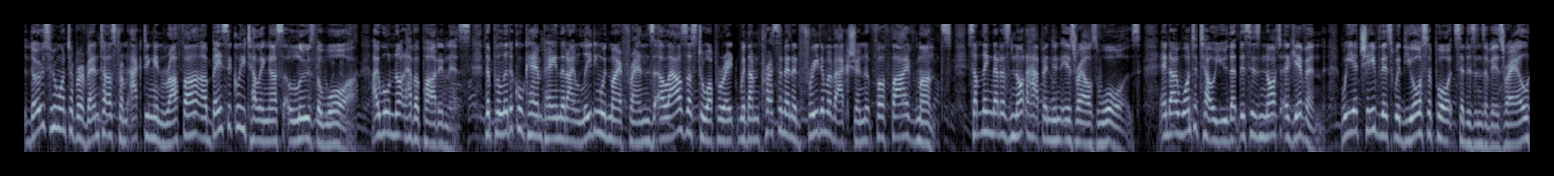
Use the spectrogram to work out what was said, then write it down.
Those who want to prevent us from acting in Rafah are basically telling us lose the war. I will not have a part in this. The political campaign that I'm leading with my friends allows us to operate with unprecedented freedom of action for five months, something that has not happened in Israel's wars. And I want to tell you that this is not a given. We achieve this with your support, citizens of Israel.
